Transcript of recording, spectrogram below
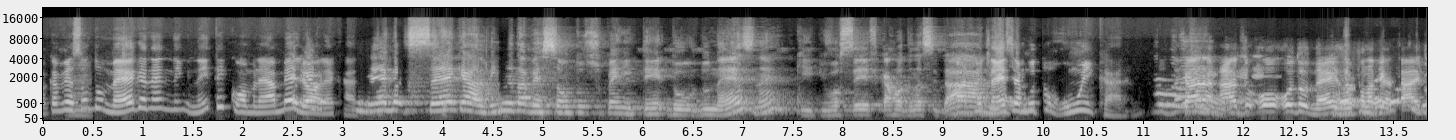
Só que a versão hum. do Mega, né, nem, nem tem como, né? É a melhor, é, né, cara? O Mega segue a linha da versão do Super Nintendo, do, do NES, né? Que, que você fica rodando a cidade. Mas o NES é muito ruim, cara. Cara, do, o, o, do NES, eu vou falar a é verdade,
